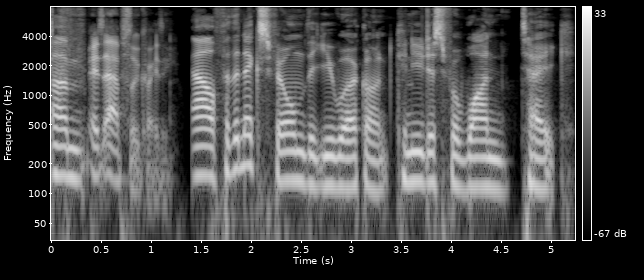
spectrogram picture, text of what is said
Um, it's absolutely crazy. Al, for the next film that you work on, can you just for one take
